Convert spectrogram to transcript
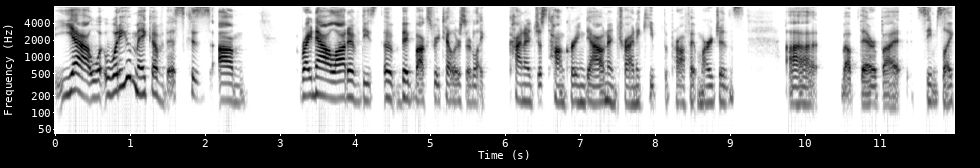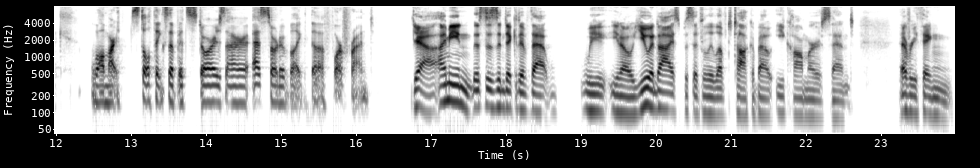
Yeah, wh- what do you make of this? Because um, right now, a lot of these uh, big box retailers are like kind of just hunkering down and trying to keep the profit margins uh, up there, but it seems like Walmart still thinks of its stores are as sort of like the forefront. Yeah, I mean, this is indicative that we, you know, you and I specifically love to talk about e-commerce and everything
